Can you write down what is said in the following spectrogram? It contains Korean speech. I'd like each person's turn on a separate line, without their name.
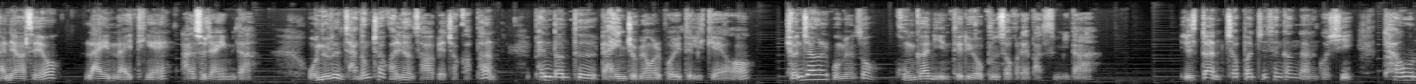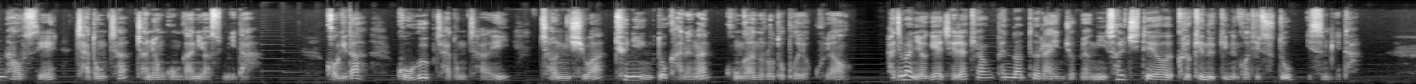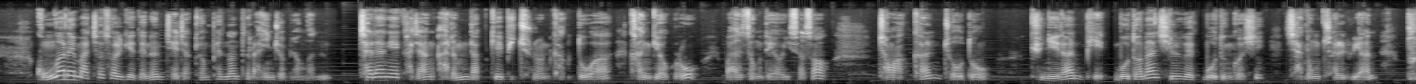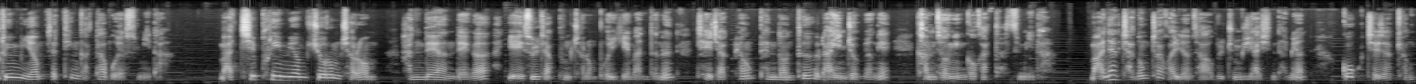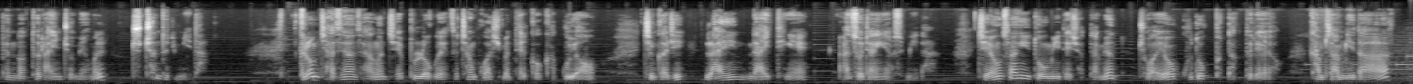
안녕하세요. 라인 라이팅의 안 소장입니다. 오늘은 자동차 관련 사업에 적합한 펜던트 라인 조명을 보여드릴게요. 현장을 보면서 공간 인테리어 분석을 해봤습니다. 일단 첫 번째 생각나는 것이 타운하우스의 자동차 전용 공간이었습니다. 거기다 고급 자동차의 전시와 튜닝도 가능한 공간으로도 보였고요. 하지만 여기에 제작형 펜던트 라인 조명이 설치되어 그렇게 느끼는 것일 수도 있습니다. 공간에 맞춰 설계되는 제작형 펜던트 라인 조명은 차량에 가장 아름답게 비추는 각도와 간격으로 완성되어 있어서 정확한 조도, 균일한 빛, 모던한 실루엣 모든 것이 자동차를 위한 프리미엄 세팅 같아 보였습니다. 마치 프리미엄 쇼룸처럼 한 대 한 대가 예술 작품처럼 보이게 만드는 제작형 펜던트 라인 조명의 감성인 것 같았습니다. 만약 자동차 관련 사업을 준비하신다면 꼭 제작형 펜던트 라인 조명을 추천드립니다. 그럼 자세한 사항은 제 블로그에서 참고하시면 될 것 같고요. 지금까지 라인 라이팅의 안 소장이었습니다. 제 영상이 도움이 되셨다면 좋아요, 구독 부탁드려요. 감사합니다.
